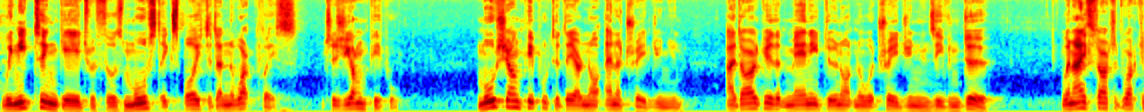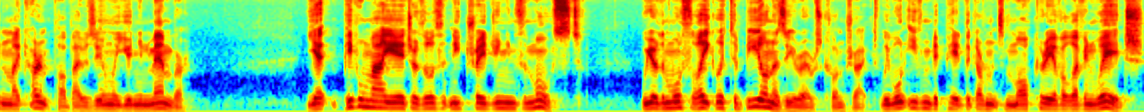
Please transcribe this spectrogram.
we need to engage with those most exploited in the workplace, which is young people. Most young people today are not in a trade union. I'd argue that many do not know what trade unions even do. When I started working in my current pub, I was the only union member. Yet, people my age are those that need trade unions the most. We are the most likely to be on a zero hours contract. We won't even be paid the government's mockery of a living wage.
